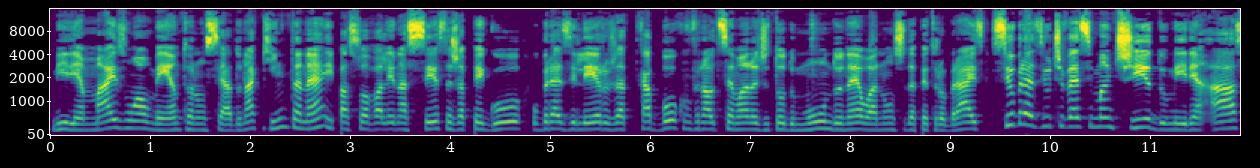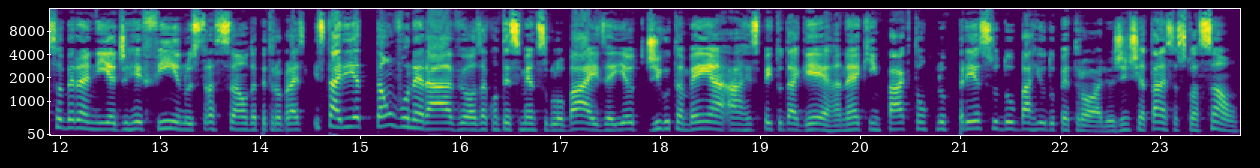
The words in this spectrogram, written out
Miriam, mais um aumento anunciado na quinta, né? E passou a valer na sexta, já pegou o brasileiro, já acabou com o final de semana de todo mundo, né? O anúncio da Petrobras. Se o Brasil tivesse mantido, Miriam, a soberania de refino, extração da Petrobras, estaria tão vulnerável aos acontecimentos globais? Aí eu digo também a, a respeito da guerra, né? Que impactam no preço do barril do petróleo. A gente já está nessa situação?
